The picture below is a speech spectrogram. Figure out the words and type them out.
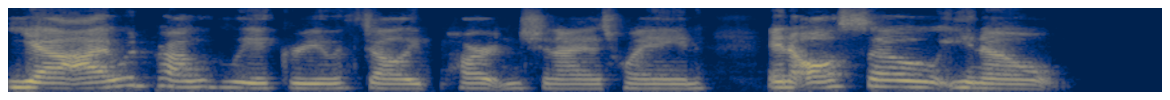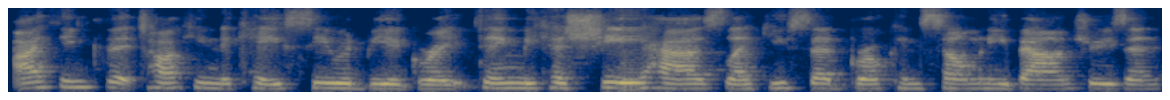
Yeah, I would probably agree with Dolly Parton, Shania Twain. And also, you know, I think that talking to Kacey would be a great thing because she has, like you said, broken so many boundaries and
